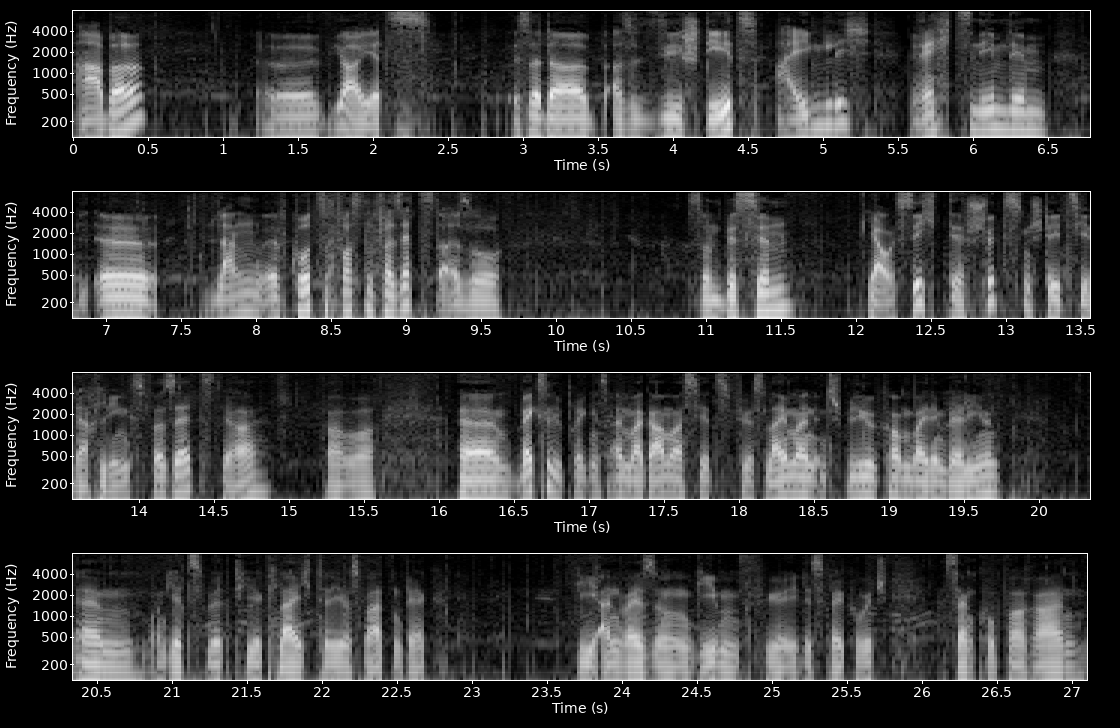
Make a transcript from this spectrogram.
Aber äh, ja, jetzt ist er da, also sie steht eigentlich rechts neben dem äh, langen, äh, kurzen Pfosten versetzt. Also so ein bisschen. Ja, aus Sicht der Schützen steht sie nach links versetzt, ja. Aber äh, Wechsel übrigens einmal Gamas jetzt für Sleiman ins Spiel gekommen bei den Berlinern. Ähm, und jetzt wird hier gleich Thaddeus Wartenberg die Anweisungen geben für Edis Velkovic. Hassan Koparan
